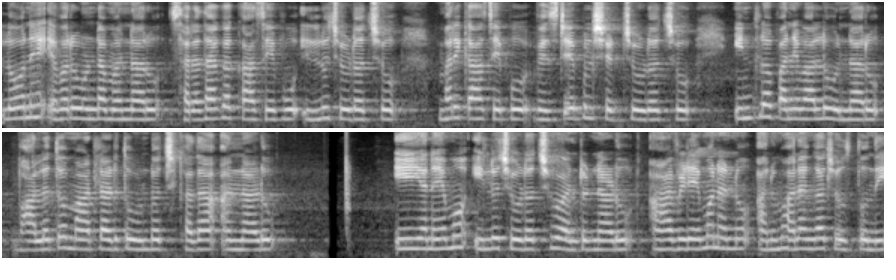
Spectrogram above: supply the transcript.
లోనే ఎవరు ఉండమన్నారు? సరదాగా కాసేపు ఇల్లు చూడొచ్చు. మరి కాసేపు వెజిటేబుల్ షెడ్ చూడొచ్చు. ఇంట్లో పని వాళ్ళు ఉన్నారు. వాళ్ళతో మాట్లాడుతూ ఉండొచ్చు కదా? అన్నాడు. ఈయనేమో ఇల్లు చూడొచ్చు అంటున్నాడు. ఆవిడేమో నన్ను అనుమానంగా చూస్తుంది.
